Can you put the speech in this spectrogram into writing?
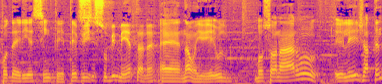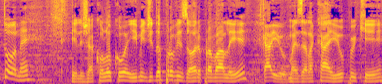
poderia sim ter. Teve. Se submeta, né? É, não, e o Bolsonaro, ele já tentou, né? Ele já colocou aí medida provisória para valer, Caiu. mas ela caiu porque.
